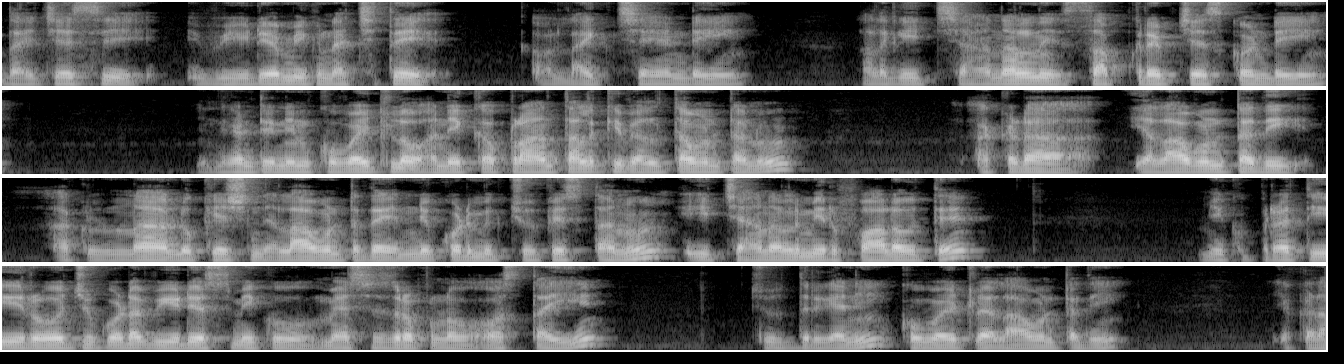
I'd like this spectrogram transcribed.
దయచేసి ఈ వీడియో మీకు నచ్చితే లైక్ చేయండి. అలాగే ఈ ఛానల్ని సబ్స్క్రైబ్ చేసుకోండి. ఎందుకంటే నేను కువైట్లో అనేక ప్రాంతాలకి వెళ్తూ ఉంటాను. అక్కడ ఎలా ఉంటుంది అక్కడ ఉన్న లొకేషన్ ఎలా ఉంటుంది అన్నీ కూడా మీకు చూపిస్తాను. ఈ ఛానల్ మీరు ఫాలో అవుతే మీకు ప్రతిరోజు కూడా వీడియోస్ మీకు మెసేజ్ రూపంలో వస్తాయి. చూద్దరు కానీ కువైట్లో ఎలా ఉంటుంది ఇక్కడ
